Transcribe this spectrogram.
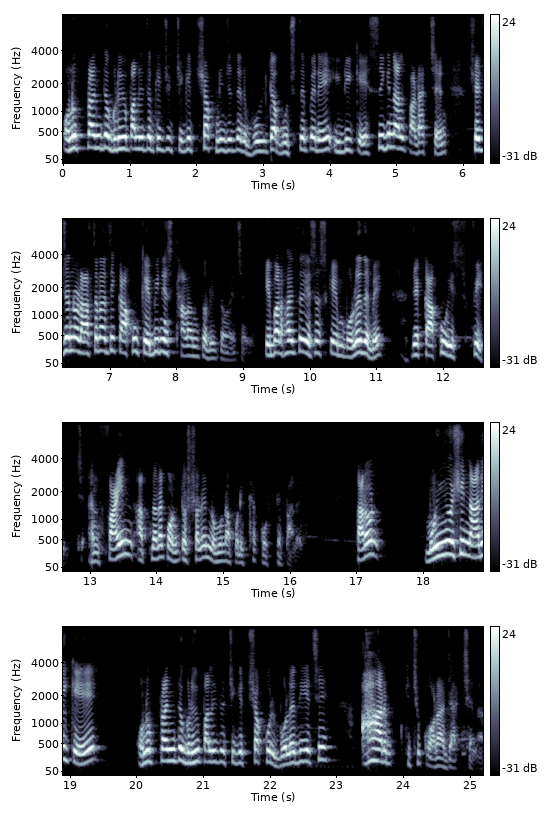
অনুপ্রাণিত, গৃহপালিত কিছু চিকিৎসক নিজেদের ভুলটা বুঝতে পেরে ইডিকে সিগন্যাল পাঠাচ্ছেন। সেজন্য রাতারাতি কাকু কেবিনে স্থানান্তরিত হয়েছেন। এবার হয়তো এসএসকেএম বলে দেবে যে কাকু ইজ ফিট অ্যান্ড ফাইন আপনারা কণ্ঠস্বরের নমুনা পরীক্ষা করতে পারেন। কারণ মহিষী নারীকে অনুপ্রাণিত, গৃহপালিত চিকিৎসককুল বলে দিয়েছে, আর কিছু করা যাচ্ছে না।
